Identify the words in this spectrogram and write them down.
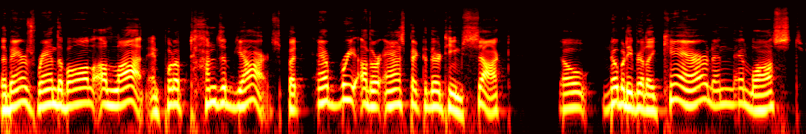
The Bears ran the ball a lot and put up tons of yards, but every other aspect of their team sucked, so nobody really cared, and they lost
